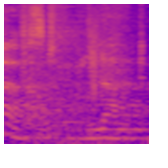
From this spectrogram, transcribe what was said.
First blood.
